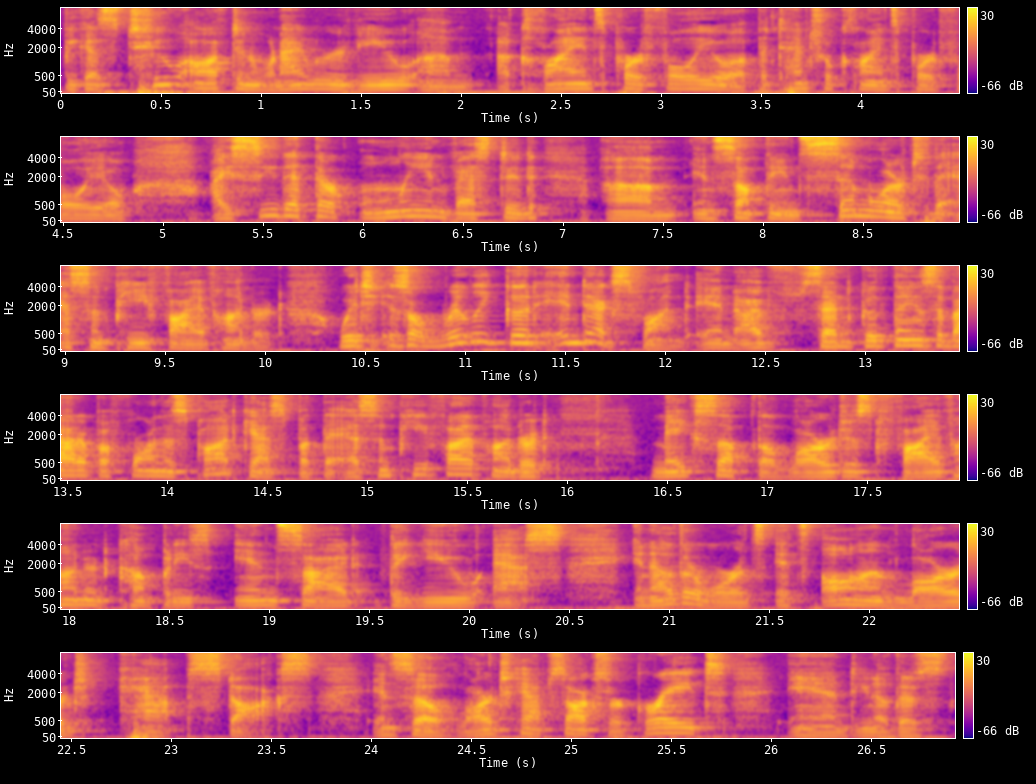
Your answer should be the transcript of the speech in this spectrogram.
Because too often, when I review um, a client's portfolio, a potential client's portfolio, I see that they're only invested um, in something similar to the S&P 500, which is a really good index fund. And I've said good things about it before in this podcast. But the S&P 500 makes up the largest 500 companies inside the US. In other words, it's all in large cap stocks. And so large cap stocks are great and you know there's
